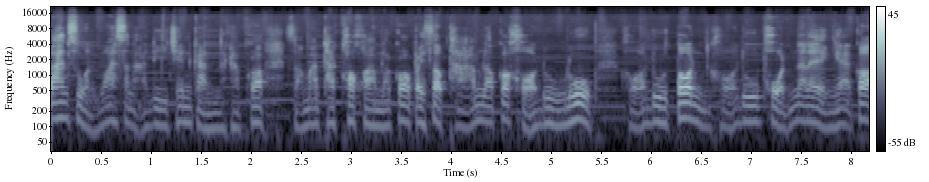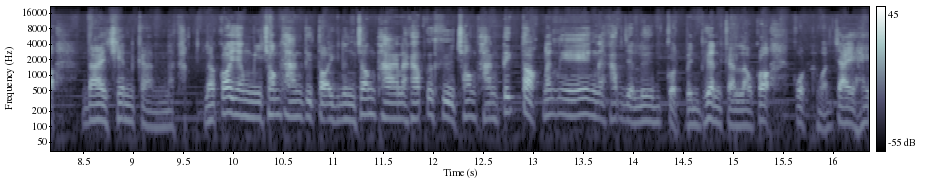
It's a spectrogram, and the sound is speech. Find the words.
บ้านส่วนวาสนาดีเช่นกันนะครับ ก็สามารถทักข้อความแล้วก็ไปสอบถาม แล้วก็ขอดูรูป ขอดูต้น ขอดูผลอะไรอย่างเงี้ยก็ได้เช่นกันนะครับแล้วก็ยังมีช่องทางติดต่ออีกหนึ่งช่องทางนะครับก็คือช่องทาง TikTok นั่นเองนะครับอย่าลืมกดเป็นเพื่อนกัน แล้วก็กดหัวใจให้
